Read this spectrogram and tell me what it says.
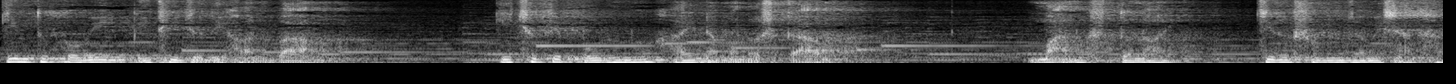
কিন্তু কবির বিধি যদি হন বাম, কিছুতে পূর্ণ হয় না মনস্কাম। মানুষ তো নয়, চিরসংযমে শাখা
